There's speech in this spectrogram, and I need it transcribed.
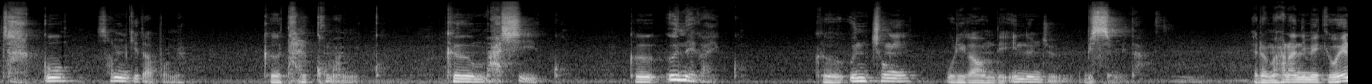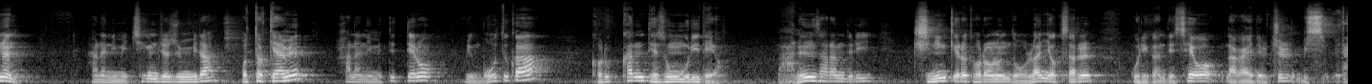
자꾸 섬기다 보면 그 달콤함이 있고 그 맛이 있고 그 은혜가 있고 그 은총이 우리 가운데 있는 줄 믿습니다. 여러분 하나님의 교회는 하나님이 책임져 줍니다. 어떻게 하면 하나님의 뜻대로 우리 모두가 거룩한 대속물이 되어 많은 사람들이 주님께로 돌아오는 놀란 역사를 우리 가운데 세워 나가야 될 줄 믿습니다.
